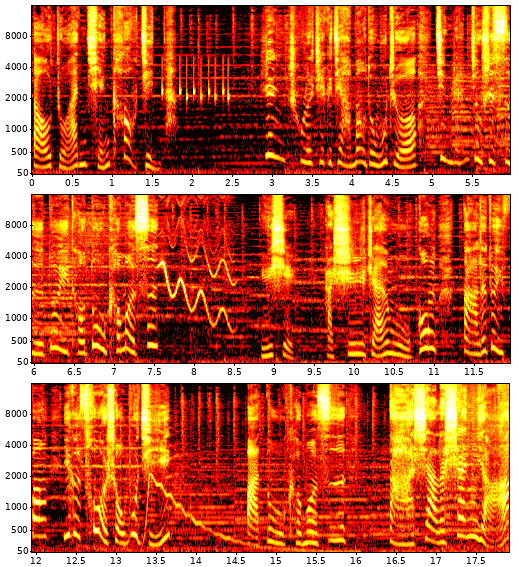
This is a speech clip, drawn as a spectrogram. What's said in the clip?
岛主安前靠近他。认出了这个假冒的舞者，竟然就是死对头杜克莫斯。于是他施展武功，打了对方一个措手不及，把杜克莫斯打下了山崖。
